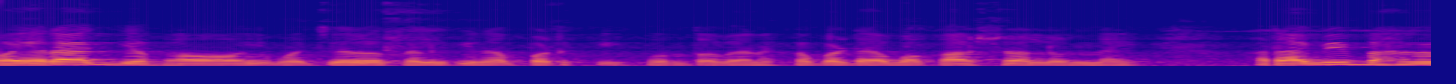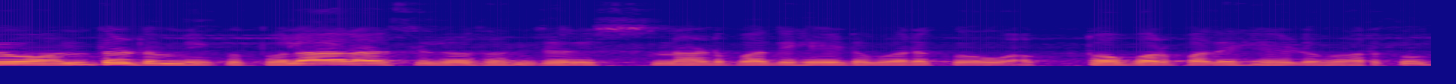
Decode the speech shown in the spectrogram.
వైరాగ్య భావాలు మధ్యలో కలిగినప్పటికీ కొంత వెనకబడే అవకాశాలు ఉన్నాయి రవి భగవంతుడు మీకు తులారాశిలో సంచరిస్తున్నాడు పదిహేడు వరకు అక్టోబర్ పదిహేడు వరకు.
